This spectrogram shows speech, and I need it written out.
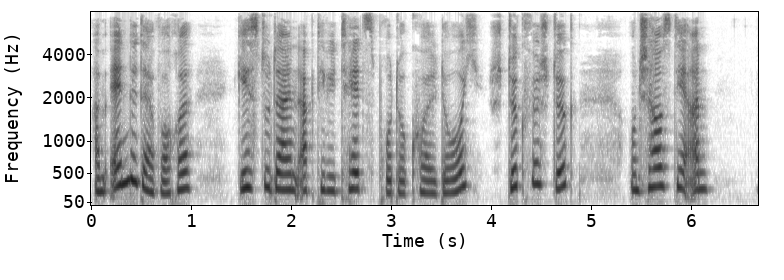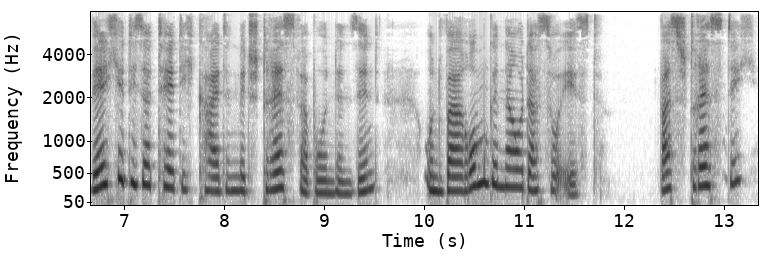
Am Ende der Woche gehst du dein Aktivitätsprotokoll durch, Stück für Stück, und schaust dir an, welche dieser Tätigkeiten mit Stress verbunden sind und warum genau das so ist. Was stresst dich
